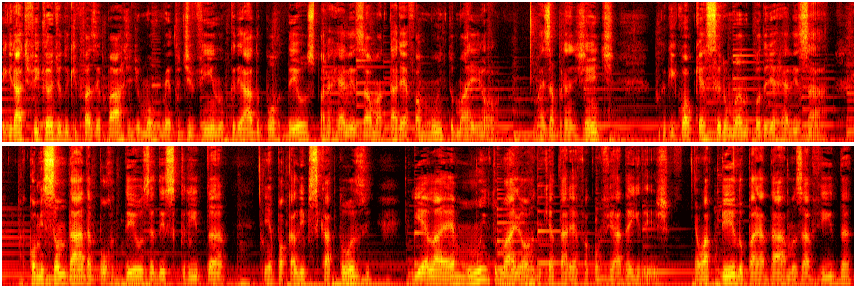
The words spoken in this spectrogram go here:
e gratificante do que fazer parte de um movimento divino criado por Deus para realizar uma tarefa muito maior, mais abrangente do que qualquer ser humano poderia realizar. A comissão dada por Deus é descrita em Apocalipse 14 e ela é muito maior do que a tarefa confiada à igreja. É um apelo para darmos a vida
